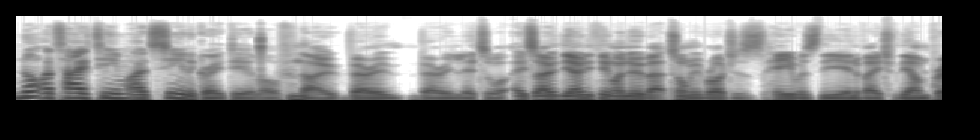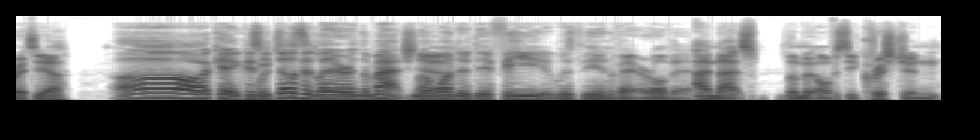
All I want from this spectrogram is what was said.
Not a tag team I'd seen a great deal of. No, very, very little. It's only, the only thing I knew about Tommy Rogers. He was the innovator of the Unprettier, Oh, okay, because he Which- does it later in the match, and I Yeah. wondered if he was the innovator of it. and that's the obviously Christian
